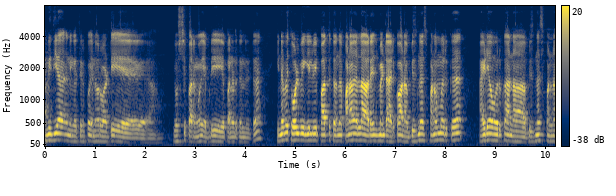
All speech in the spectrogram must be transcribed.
அமைதியாக நீங்கள் திரும்ப இன்னொரு வாட்டி யோசிச்சு பாருங்க எப்படி பண்ணுறதுன்னுட்டு இன்னவே தோல்வி கீழ்வி பார்த்துட்டு வந்து பணம் எல்லாம் அரேஞ்ச்மெண்ட்டாக இருக்கும் ஆனால் பிஸ்னஸ் பணமும் இருக்குது ஐடியாவும் இருக்குது ஆனால் பிஸ்னஸ் பண்ண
